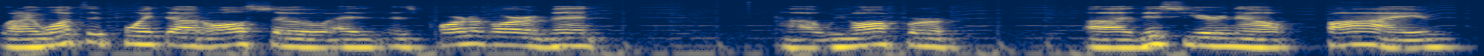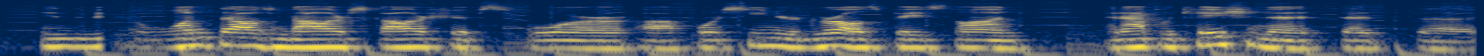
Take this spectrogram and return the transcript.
what I want to point out also, as, as part of our event, uh, we offer uh, this year now five individual $1,000 scholarships for uh, for senior girls based on an application that that uh,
